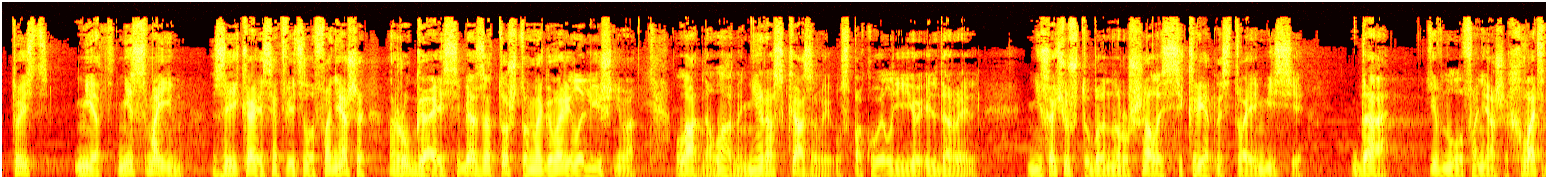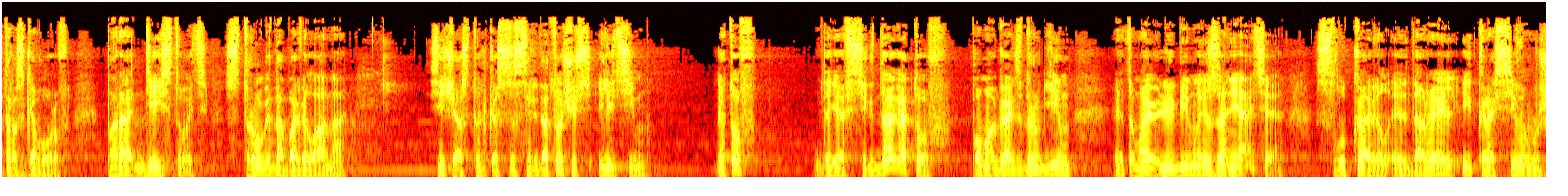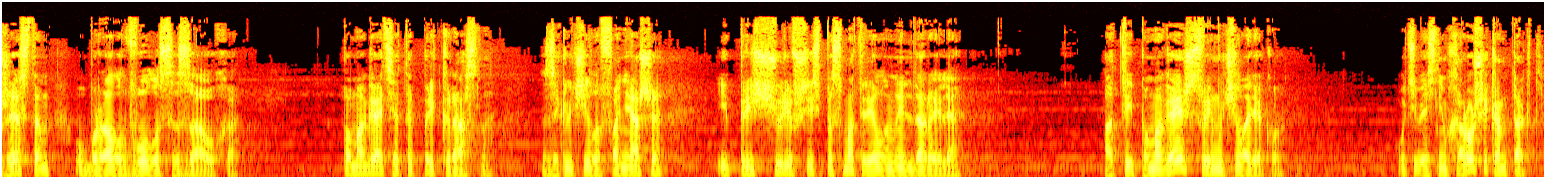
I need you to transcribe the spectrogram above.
То есть нет, не с моим», – заикаясь, ответила Фаняша, ругая себя за то, что наговорила лишнего. «Ладно, ладно, не рассказывай», – успокоил ее Эльдарель. «Не хочу, чтобы нарушалась секретность твоей миссии». «Да», – кивнула Фаняша, – «хватит разговоров. Пора действовать», – строго добавила она. «Сейчас только сосредоточусь и летим. Готов?» «Да я всегда готов. Помогать другим – это мое любимое занятие», – слукавил Эльдарель и красивым жестом убрал волосы за ухо. «Помогать – это прекрасно», – заключила Фаняша и, прищурившись, посмотрела на Эльдареля. «А ты помогаешь своему человеку? У тебя с ним хороший контакт?»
